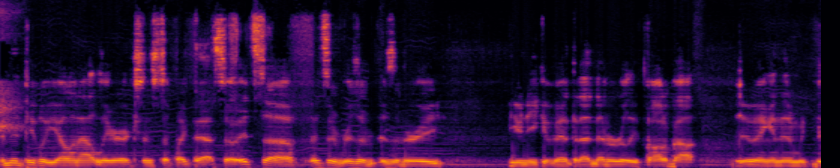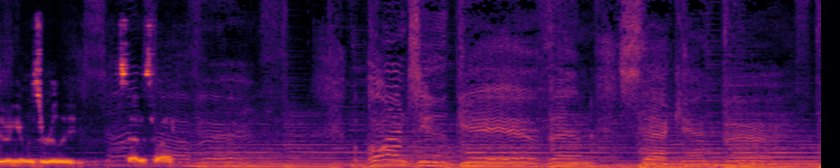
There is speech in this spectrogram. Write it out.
and then people yelling out lyrics and stuff like that. So it's uh it's a it's a, it's a very unique event that I'd never really thought about doing, and then we, doing it was really satisfying. Born to give them second birth.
